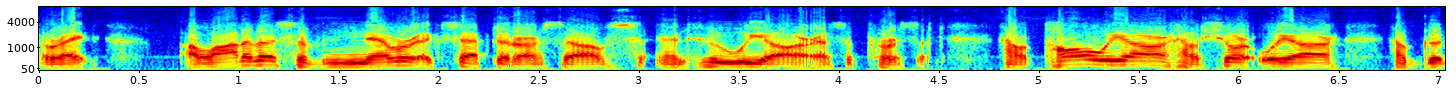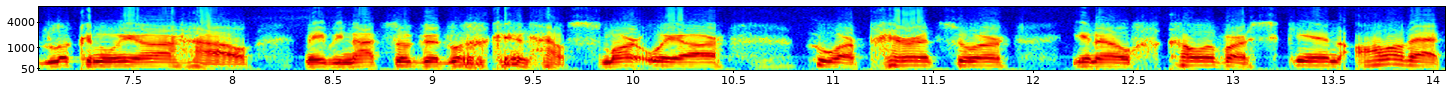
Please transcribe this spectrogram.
All right. A lot of us have never accepted ourselves and who we are as a person. How tall we are, how short we are, how good looking we are, how maybe not so good looking, how smart we are, who our parents were, you know, color of our skin, all of that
